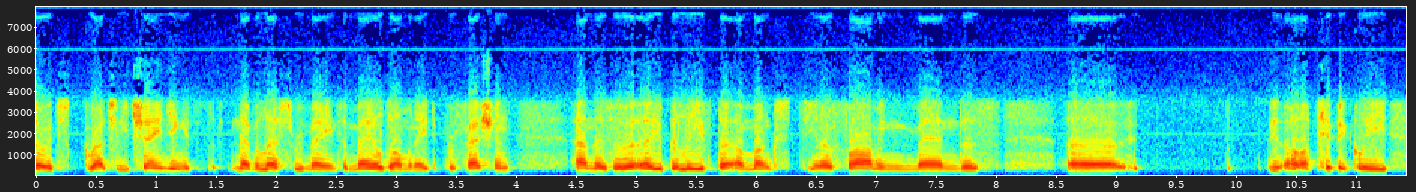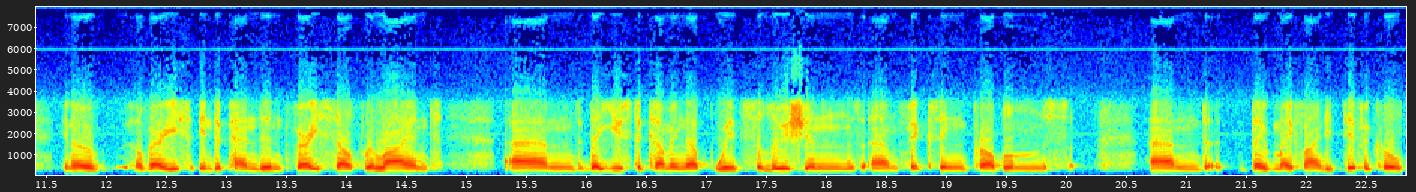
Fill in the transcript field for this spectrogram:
though it's gradually changing, it nevertheless remains a male dominated profession and there's a, a belief that amongst you know farming men, there's uh, you know, are typically you know are very independent, very self-reliant, and they're used to coming up with solutions and fixing problems, and they may find it difficult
